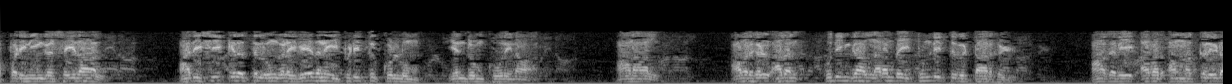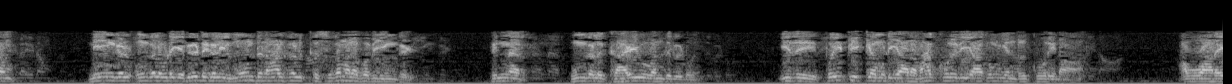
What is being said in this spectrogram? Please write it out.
அப்படி நீங்கள் செய்தால் அதி சீக்கிரத்தில் உங்களை வேதனை பிடித்துக் கொள்ளும் என்றும் கூறினார். ஆனால் அவர்கள் அதன் குதிங்கால் நரம்பை துண்டித்து விட்டார்கள். ஆகவே அவர் அம்மக்களிடம் நீங்கள் உங்களுடைய வீடுகளில் மூன்று நாள்களுக்கு சுகமனுபவியுங்கள் பின்னர் உங்களுக்கு அழிவு வந்துவிடும். இது பொய்ப்பிக்க முடியாத வாக்குறுதியாகும் என்று கூறினார். அவ்வாறே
